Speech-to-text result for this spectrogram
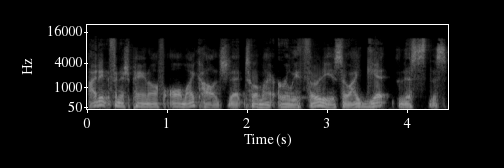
I didn't finish paying off all my college debt till my early 30s, so I get this this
